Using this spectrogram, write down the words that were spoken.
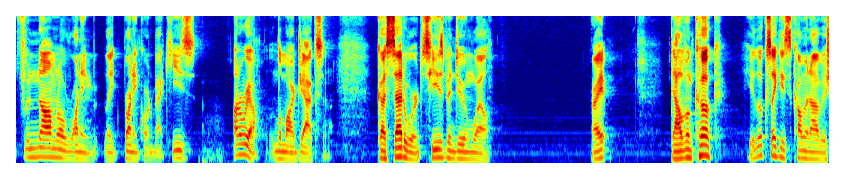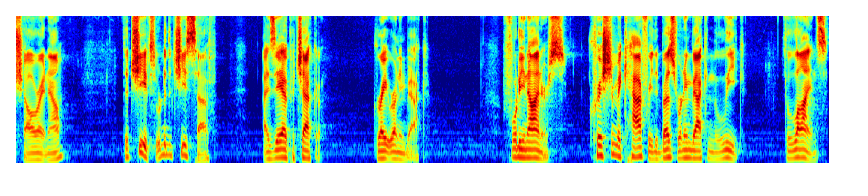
phenomenal running like running quarterback. He's unreal. Lamar Jackson. Gus Edwards, he's been doing well. Right? Dalvin Cook, he looks like he's coming out of his shell right now. The Chiefs, what do the Chiefs have? Isaiah Pacheco, great running back. 49ers, Christian McCaffrey, the best running back in the league. The Lions,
